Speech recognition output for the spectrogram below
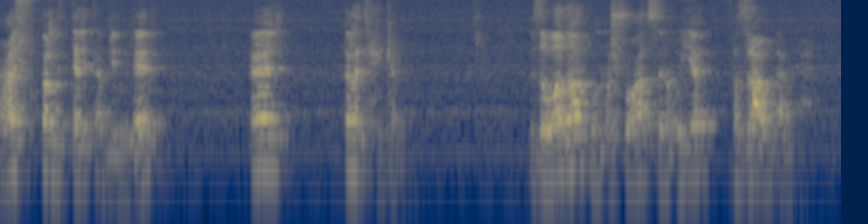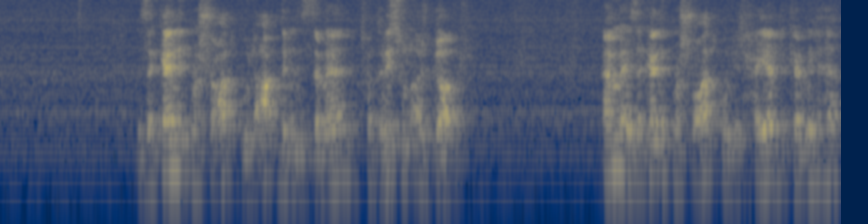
عاش في القرن الثالث قبل الميلاد قال ثلاث حكم إذا وضعتم مشروعات سنوية فازرعوا القمح إذا كانت مشروعاتكم لعقد من الزمان فادرسوا الأشجار. أما إذا كانت مشروعاتكم للحياة بكاملها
